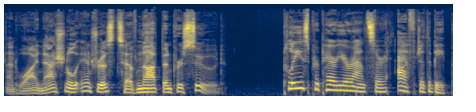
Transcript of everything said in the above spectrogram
and why national interests have not been pursued. Please prepare your answer after the beep.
